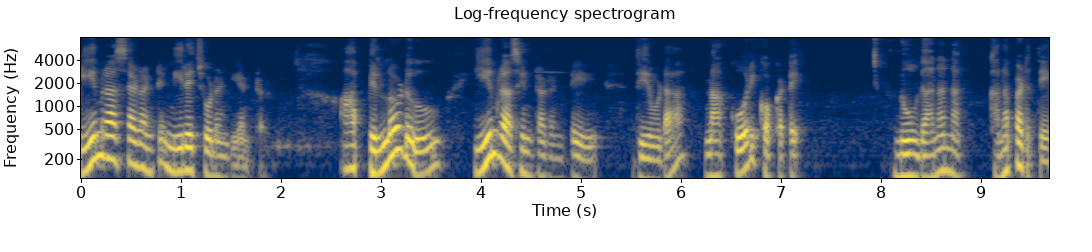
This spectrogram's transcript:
ఏం రాశాడంటే మీరే చూడండి అంటాడు. ఆ పిల్లోడు ఏం రాసింటాడంటే దేవుడా నా కోరిక ఒక్కటే నువ్వు గాన నాకు కనపడితే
